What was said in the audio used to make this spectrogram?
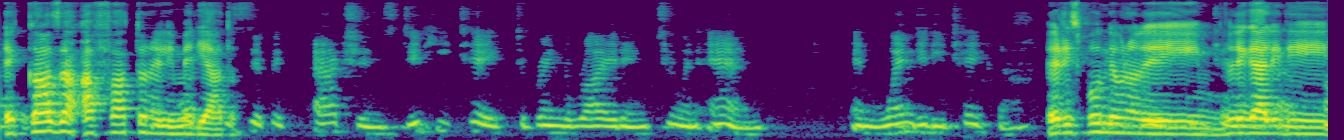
e cosa ha fatto nell'immediato. E risponde uno dei legali di,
